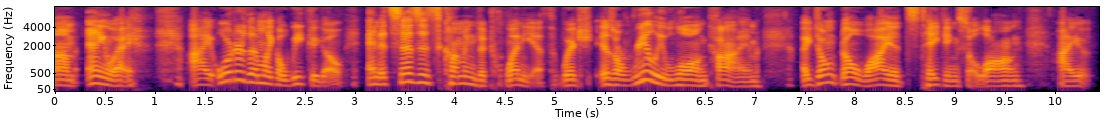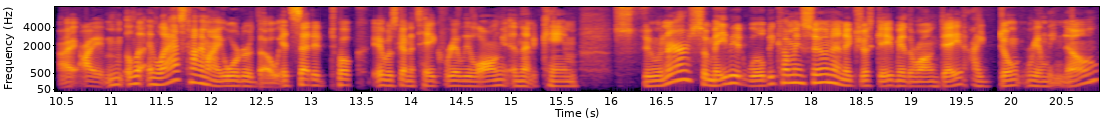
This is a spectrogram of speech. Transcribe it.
Um, anyway, I ordered them like a week ago, and it says it's coming the 20th, which is a really long time. I don't know why it's taking so long. I, I, last time I ordered though, it said it took, it was going to take really long, and then it came sooner. So maybe it will be coming soon, and it just gave me the wrong date. I don't really know.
